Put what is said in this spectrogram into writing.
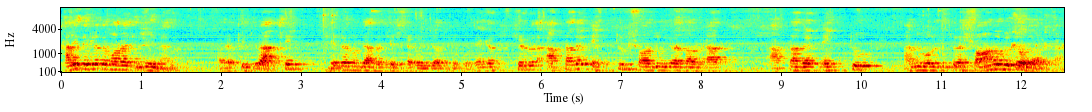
খালি দেখলে তো মনে হয় কিছুই নাই। কিছু আছে, সেটার মধ্যে আমরা চেষ্টা করি যতটুকু করতে। সেটা আপনাদের একটু সহযোগিতা দরকার, আপনাদের একটু, আমি বলি কিছুটা সহানুভূত দরকার।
